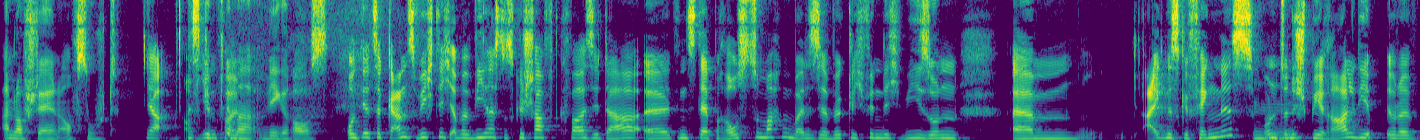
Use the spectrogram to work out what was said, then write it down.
Anlaufstellen aufsucht. Ja, auf es jeden gibt Fall. immer Wege raus. Und jetzt ganz wichtig, aber wie hast du es geschafft, quasi da äh, den Step rauszumachen? Weil es ja wirklich, finde ich, wie so ein ähm, eigenes Gefängnis mhm. und so eine Spirale, die oder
